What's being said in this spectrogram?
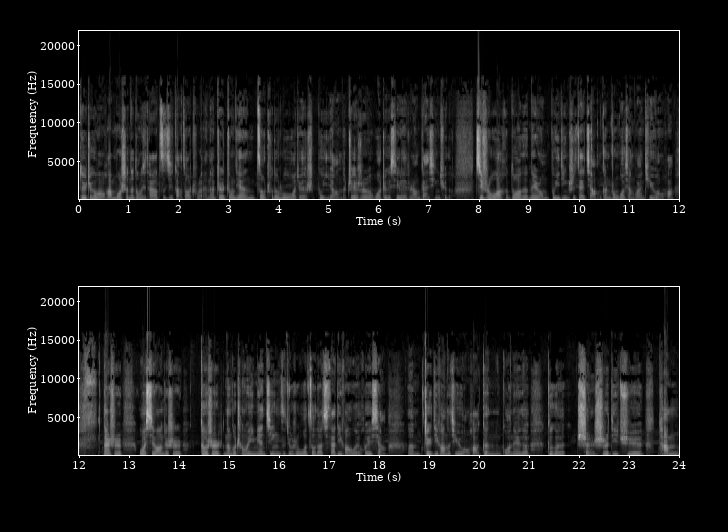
对这个文化陌生的东西，它要自己打造出来。那这中间走出的路，我觉得是不一样的。这也是我这个系列非常感兴趣的。即使我很多的内容不一定是在讲跟中国相关体育文化，但是我希望就是都是能够成为一面镜子，就是我走到其他地方，我也会想，嗯，这个地方的体育文化跟国内的各个省市地区他们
